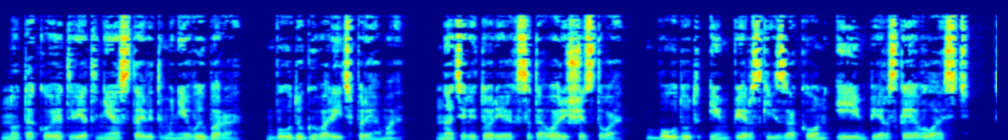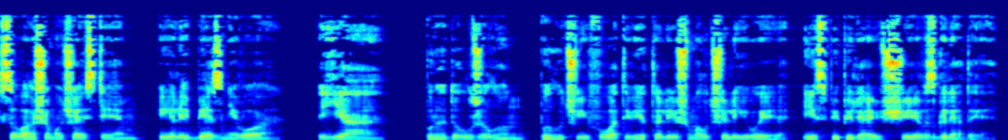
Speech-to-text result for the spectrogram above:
Но такой ответ не оставит мне выбора. Буду говорить прямо. На территориях сотоварищества будут имперский закон и имперская власть. С вашим участием или без него. Я Продолжил он, получив в ответ лишь молчаливые, испепеляющие взгляды.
